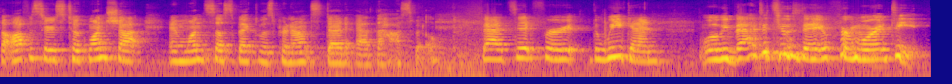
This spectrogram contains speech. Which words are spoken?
The officers took one shot, and one suspect was pronounced dead at the hospital. That's it for the weekend. We'll be back to Tuesday for more tea.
